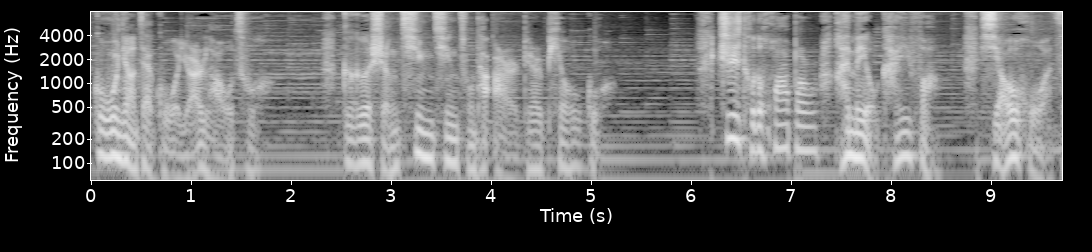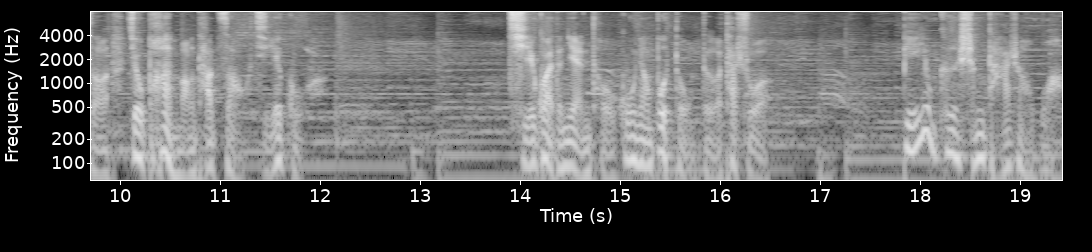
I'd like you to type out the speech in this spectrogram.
姑娘在果园劳作，歌声轻轻从她耳边飘过，枝头的花苞还没有开放，小伙子就盼望它早结果。奇怪的念头，姑娘不懂得。她说：“别用歌声打扰我。”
